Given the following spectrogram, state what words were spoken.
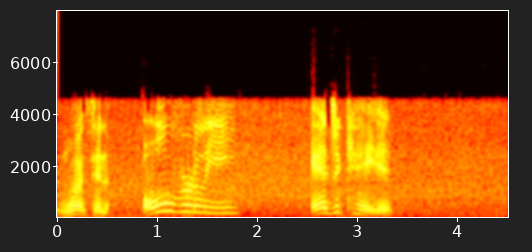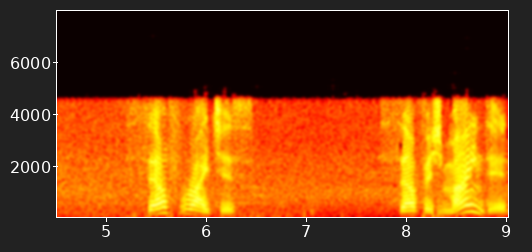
wants an overly educated self righteous, selfish minded,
